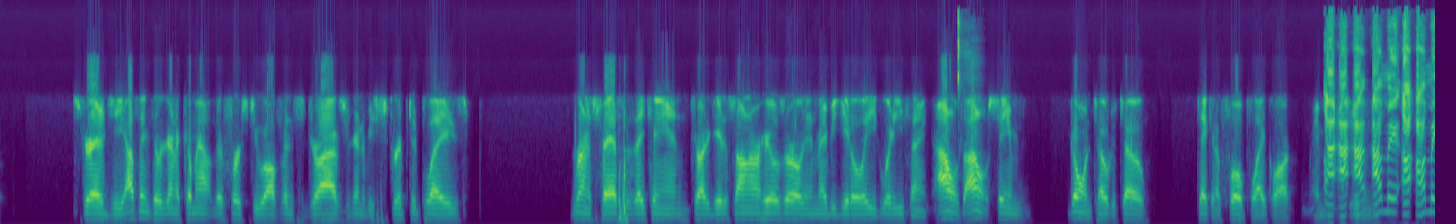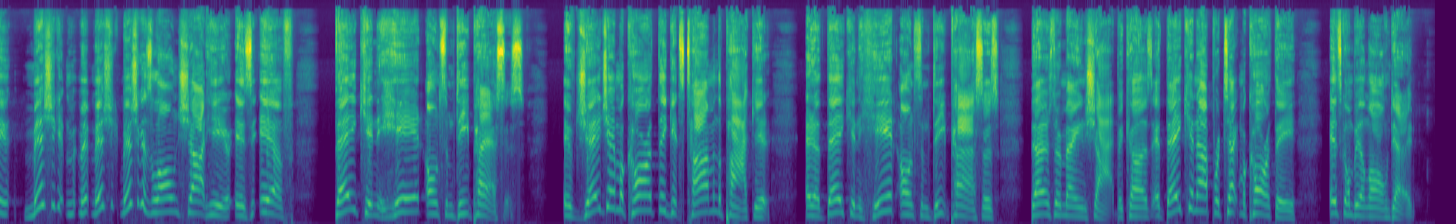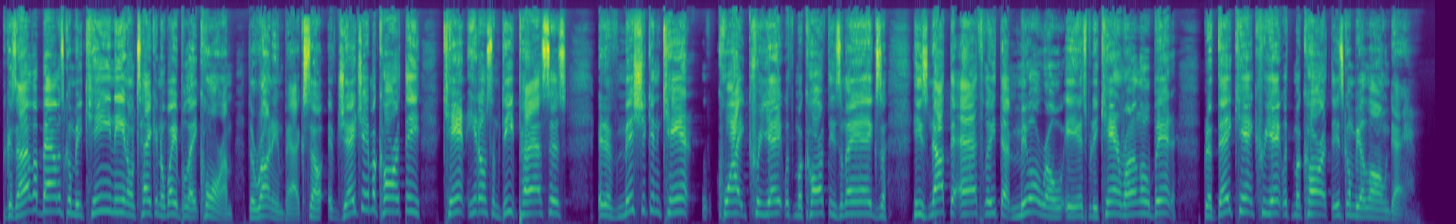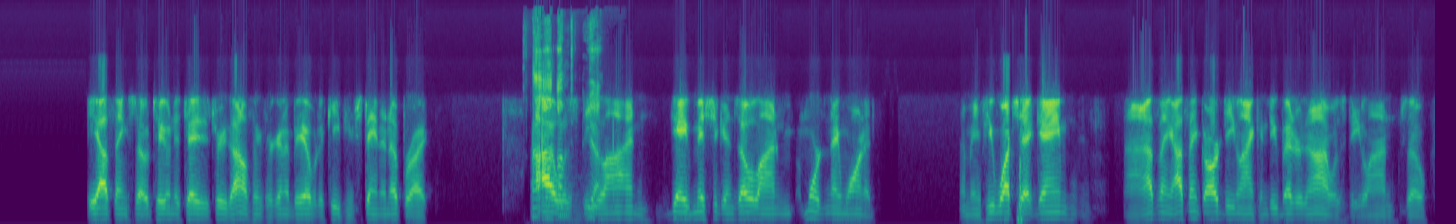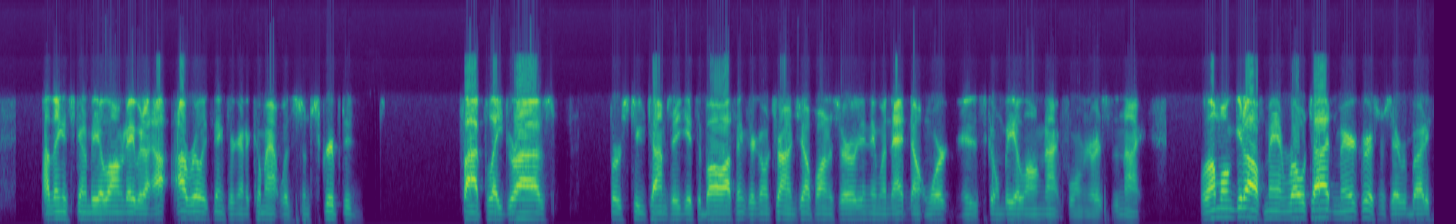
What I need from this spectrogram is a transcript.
strategy. I think they're going to come out in their first two offensive drives are going to be scripted plays, run as fast as they can, try to get us on our heels early, and maybe get a lead. What do you think? I don't. I don't see them going toe to toe, taking a full play clock. I, I, I, mean, I, I mean, Michigan, Michigan, Michigan's long shot here is if they can hit on some deep passes if J.J. McCarthy gets time in the pocket and if they can hit on some deep passes, that is their main shot. Because if they cannot protect McCarthy, it's going to be a long day. Because Alabama's going to be keen in on taking away Blake Corum, the running back. So if J.J. McCarthy can't hit on some deep passes, and if Michigan can't quite create with McCarthy's legs, he's not the athlete that Milroe is, but he can run a little bit. But if they can't create with McCarthy, it's going to be a long day. Yeah, I think so too. And to tell you the truth, I don't think they're going to be able to keep him standing upright. Uh, Iowa's D yeah. line gave Michigan's O line more than they wanted. I mean, if you watch that game, uh, I think I think our D line can do better than Iowa's D line. So I think it's going to be a long day, but I, I really think they're going to come out with some scripted five play drives first two times they get the ball, I think they're going to try and jump on us early, and then when that don't work, it's going to be a long night for them the rest of the night. Well, I'm to get off, man. Roll Tide and Merry Christmas, everybody.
